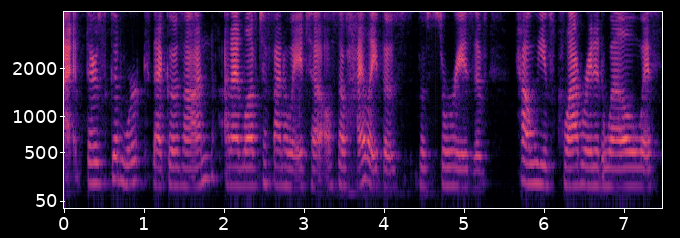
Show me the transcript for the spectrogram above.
I, there's good work that goes on, and I'd love to find a way to also highlight those those stories of how we've collaborated well with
